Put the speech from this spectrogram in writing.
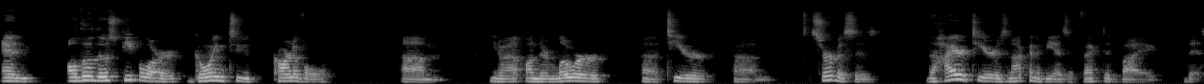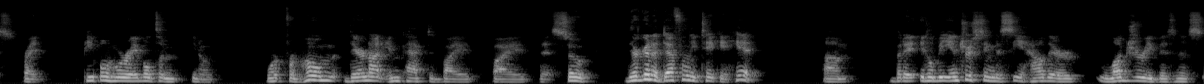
and although those people are going to Carnival, um, you know, on their lower uh, tier um, services, the higher tier is not going to be as affected by this, right? People who are able to, you know, work from home, they're not impacted by by this, so they're going to definitely take a hit. Um, but it, will be interesting to see how their luxury business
